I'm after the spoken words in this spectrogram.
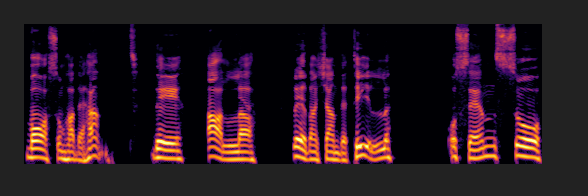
vad som hade hänt, det alla redan kände till. Och sen så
